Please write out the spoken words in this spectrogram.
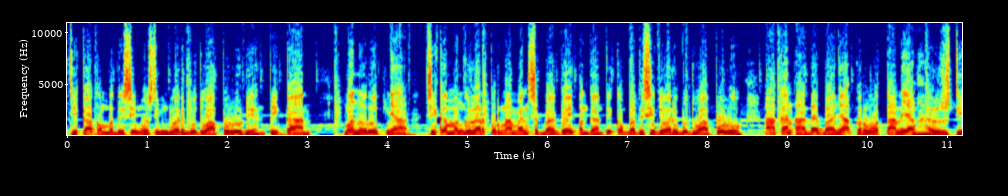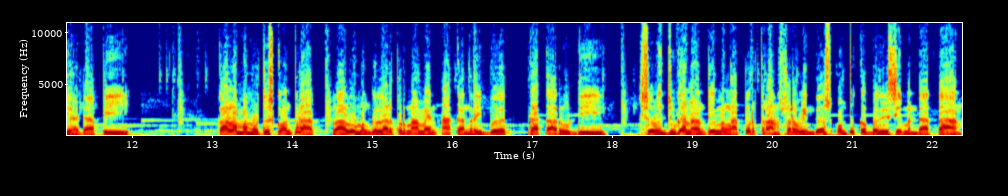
jika kompetisi musim 2020 dihentikan. Menurutnya, jika menggelar turnamen sebagai pengganti kompetisi 2020, akan ada banyak keruwetan yang harus dihadapi. Kalau memutus kontrak, lalu menggelar turnamen akan ribet, kata Rudi. Sulit juga nanti mengatur transfer Windows untuk kompetisi mendatang,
